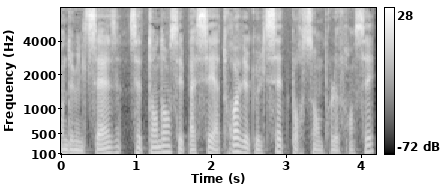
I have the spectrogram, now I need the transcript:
En 2016, cette tendance est passée à 3,7% pour le français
